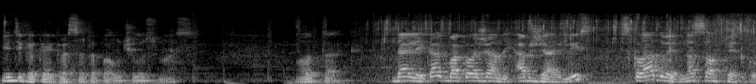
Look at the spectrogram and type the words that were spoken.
Видите, какая красота получилась у нас? Вот так. Далее, как баклажаны обжарились, складываем на салфетку.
